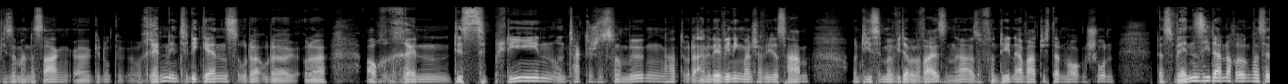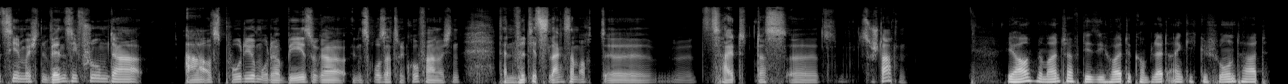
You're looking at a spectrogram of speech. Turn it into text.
wie soll man das sagen, äh, genug Rennintelligenz oder oder oder auch Renndisziplin und taktisches Vermögen hat oder eine der wenigen Mannschaften, die das haben und die es immer wieder beweisen. Ne? Also von denen erwarte ich dann morgen schon, dass wenn sie da noch irgendwas erzielen möchten, wenn sie Froome da A aufs Podium oder B sogar ins rosa Trikot fahren möchten, dann wird jetzt langsam auch äh, Zeit, das äh, zu starten. Ja, eine Mannschaft, die sich heute komplett eigentlich geschont hat,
